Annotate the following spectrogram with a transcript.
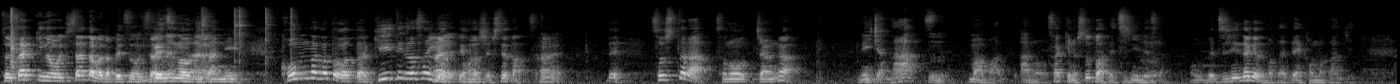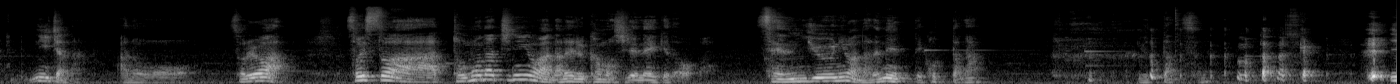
それさっきのおじさんとはまた別のおじさんね。別のおじさんにに、こんなことがあったら聞いてくださいよはいっていう話をしてたんですよ、はい。でそしたらそのおっちゃんが「兄ちゃんな」っつって、うん。まあまああのさっきの人とは別人ですよ、別人だけどまた大体こんな感じ。兄ちゃんなあのーそれはそいつとは友達にはなれるかもしれねえけど戦友にはなれねえってこったな。言ったんですよね。い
